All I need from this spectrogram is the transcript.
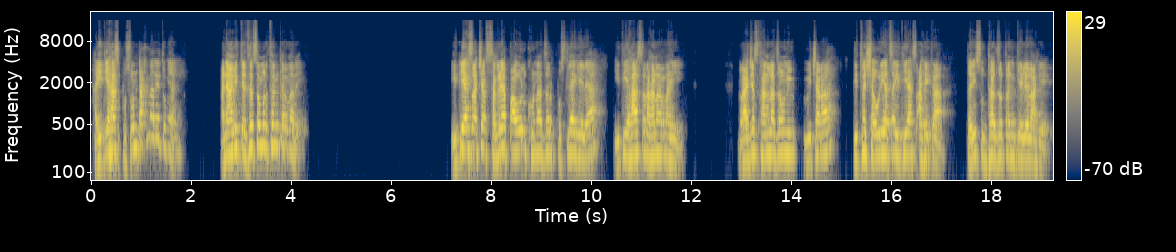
हा इतिहास पुसून टाकणार आहे तुम्ही आम्ही. आणि आम्ही त्याचं समर्थन करणार आहे. इतिहासाच्या सगळ्या पाऊल खुना जर पुसल्या गेल्या इतिहास राहणार नाही. राजस्थानला जाऊन विचारा तिथं शौर्याचा इतिहास आहे का? तरी सुद्धा जतन केलेलं आहे.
